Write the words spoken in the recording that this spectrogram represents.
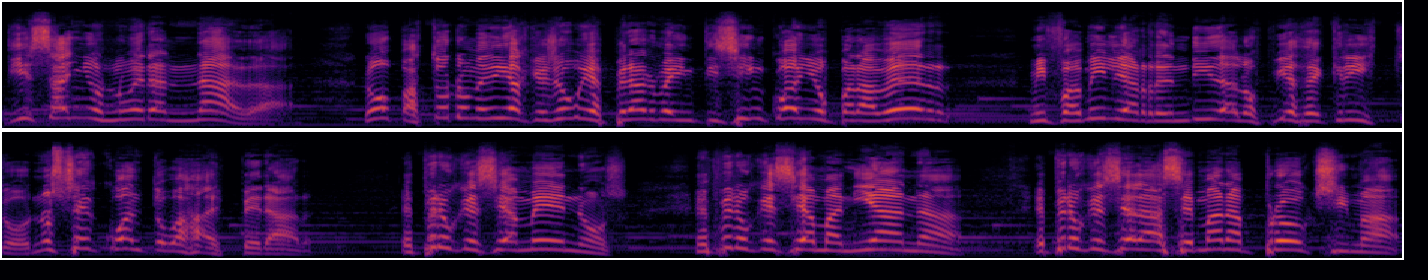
10 años no eran nada. No, pastor, no me digas que yo voy a esperar 25 años para ver mi familia rendida a los pies de Cristo. No sé cuánto vas a esperar. Espero que sea menos. Espero que sea mañana. Espero que sea la semana próxima.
